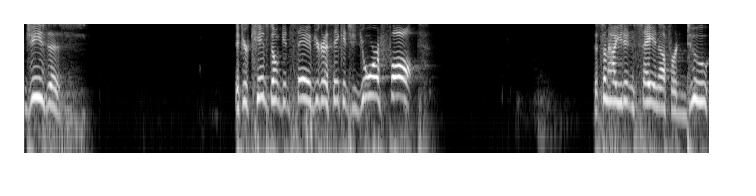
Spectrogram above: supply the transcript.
Jesus. If your kids don't get saved, you're going to think it's your fault that somehow you didn't say enough or do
